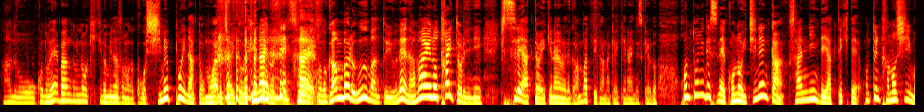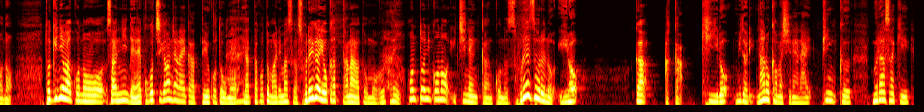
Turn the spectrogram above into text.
あのこのね番組のお聞きの皆様がこう締めっぽいなと思われちゃいといけないのでですね、はいこの「頑張るウーマン」というね名前のタイトルに失礼あってはいけないので頑張っていかなきゃいけないんですけれど本当にですねこの1年間3人でやってきて本当に楽しいもの時にはこの3人でねここ違うんじゃないかっていうこともやったこともありますがそれが良かったなと思う、はい。本当にこの1年間このそれぞれの色が赤黄色緑なのかもしれない。ピンク紫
